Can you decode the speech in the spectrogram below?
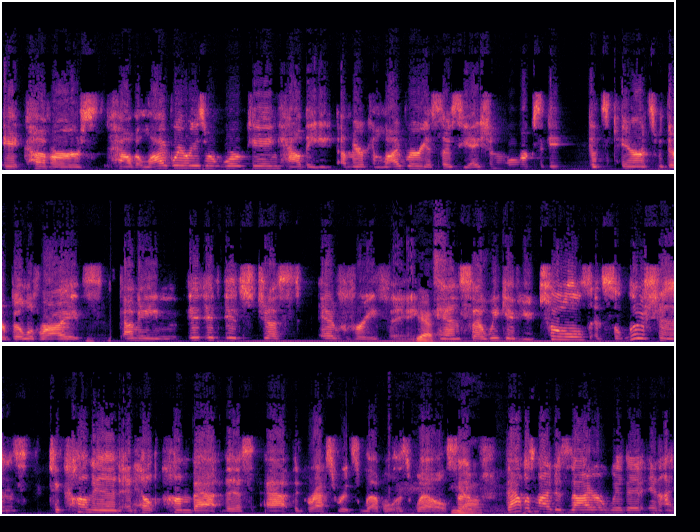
It covers how the libraries are working, how the American Library Association works against parents with their Bill of Rights. I mean, it, it, it's just everything. Yes. And so we give you tools and solutions to come in and help combat this at the grassroots level as well. So Yeah. that was my desire with it. And I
